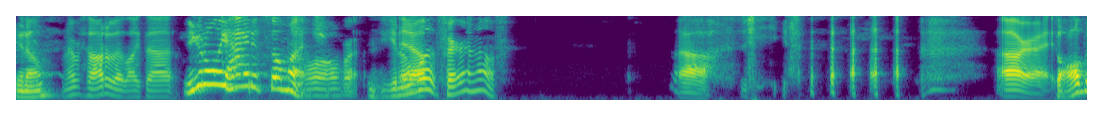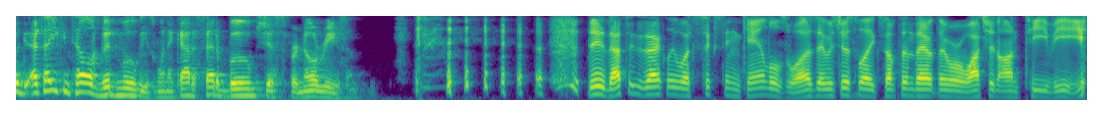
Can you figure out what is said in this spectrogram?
You know, Never thought of it like that. you can only hide it so much. Well, all right. You know Yeah. what? Fair enough. Oh, jeez. All right. So all the that's how you can tell a good movies when it got a set of boobs just for no reason. Dude, that's exactly what 16 Candles was. It was just like something that they were watching on TV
